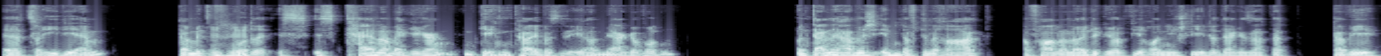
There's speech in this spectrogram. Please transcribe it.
äh, zur IDM. Damit mhm. wurde, ist, ist keiner weggegangen. Im Gegenteil, wir sind eher mehr geworden. Und dann habe ich eben auf den Rat erfahrener Leute gehört, wie Ronny Schlieder, der gesagt hat, KW,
